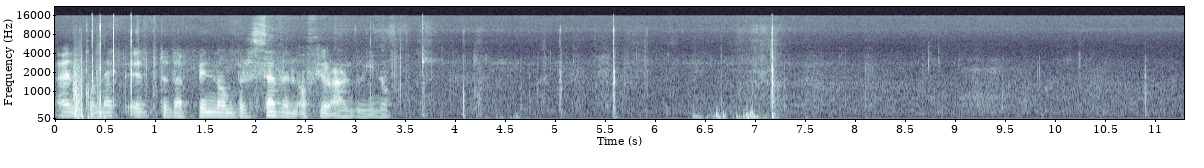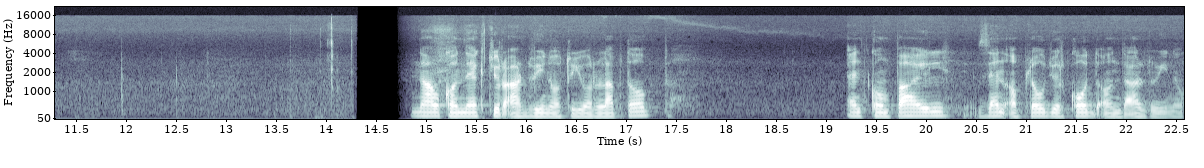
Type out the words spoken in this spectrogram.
And connect it to the pin number 7 of your Arduino. Now connect your Arduino to your laptop and compile then upload your code on the Arduino.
